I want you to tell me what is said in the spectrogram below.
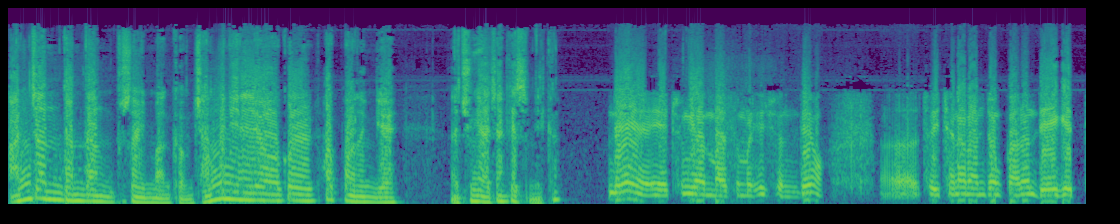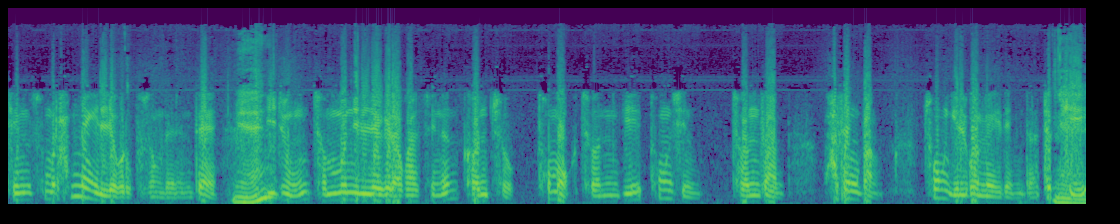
안전 담당 부서인 만큼 전문 인력을 확보하는 게 중요하지 않겠습니까? 네, 예, 중요한 말씀을 해주셨는데요. 어, 저희 재난안전과는 4개 팀 21명 인력으로 구성되는데 예. 이중 전문 인력이라고 할 수 있는 건축, 토목, 전기, 통신, 전산, 화생방 총 7명이 됩니다. 특히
